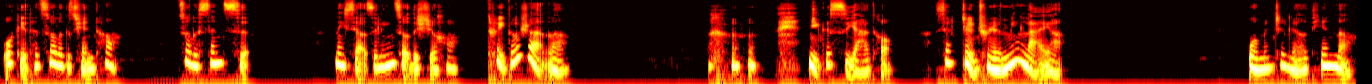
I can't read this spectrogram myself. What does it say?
我给他做了个全套，做了三次。那小子临走的时候腿都软了。你个死丫头，想整出人命来呀？我们正聊天呢，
